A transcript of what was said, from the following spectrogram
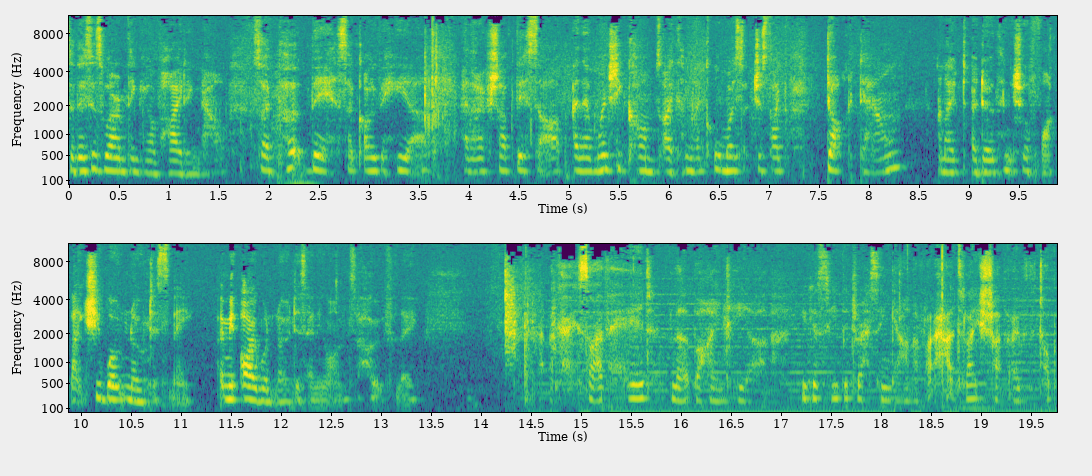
So this is where I'm thinking of hiding now. So I put this like over here and I've shoved this up and then when she comes I can like almost just like duck down and I, I don't think she'll find, like she won't notice me. I mean I wouldn't notice anyone so hopefully. Okay so I've hid, look behind here. You can see the dressing gown. I've like, had to like shove it over the top.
